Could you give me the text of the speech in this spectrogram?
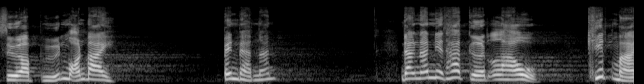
เสือผืนหมอนใบ เป็นแบบนั้น ดังนั้นเนี่ยถ้าเกิดเราคิดใหม่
